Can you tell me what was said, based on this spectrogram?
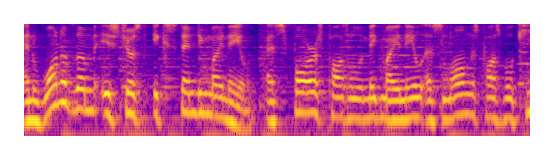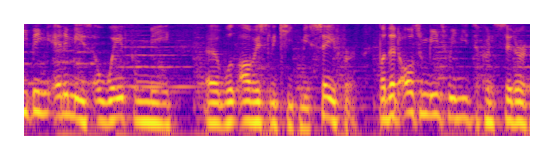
and one of them is just extending my nail as far as possible and make my nail as long as possible. Keeping enemies away from me uh, will obviously keep me safer. But that also means we need to consider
